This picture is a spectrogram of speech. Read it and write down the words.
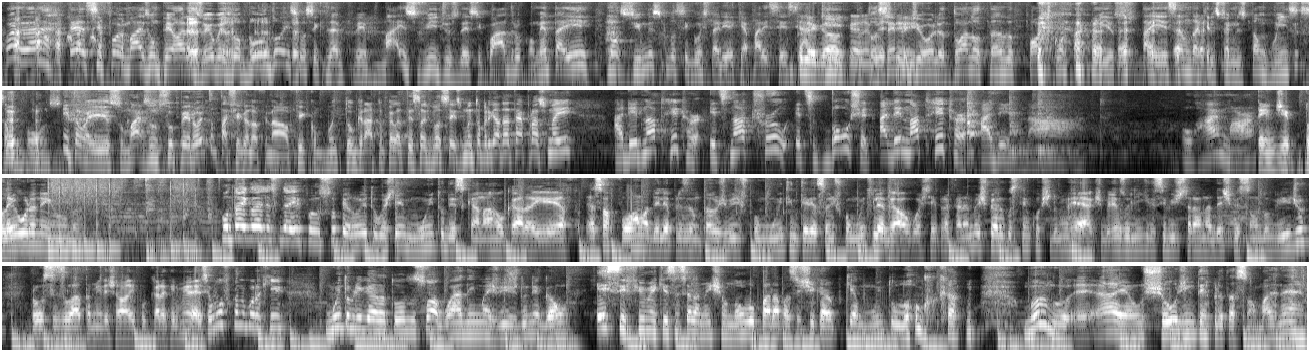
Pois é, esse foi mais um Piores Filmes do Mundo. E se você quiser ver mais vídeos desse quadro, comenta aí os filmes que você gostaria que aparecesse Que aqui. legal, cara, eu tô gostei. sempre de olho, eu tô anotando, pode contar com isso. Tá aí, esse é um daqueles filmes tão ruins que são bons. Então é isso, mais um Super 8 tá chegando ao final. Fico muito grato pela atenção de vocês. Muito obrigado, até a próxima aí. I did not hit her. It's not true. It's bullshit. I did not hit her. I did not. Oh, hi, Mark. Entendi pleura nenhuma. Bom, tá aí, galera, esse daí foi o Super 8, eu gostei muito desse canal, cara, e é- essa forma dele apresentar os vídeos ficou muito interessante, ficou muito legal, gostei pra caramba, eu espero que você tenha curtido meu react, beleza? O link desse vídeo estará na descrição do vídeo, pra vocês ir lá também deixar like pro cara que ele merece. Eu vou ficando por aqui, muito obrigado a todos, só aguardem mais vídeos do Negão. Esse filme aqui, sinceramente, eu não vou parar pra assistir, cara, porque é muito louco, cara. Mano, é, ah, é um show de interpretação, mas né...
